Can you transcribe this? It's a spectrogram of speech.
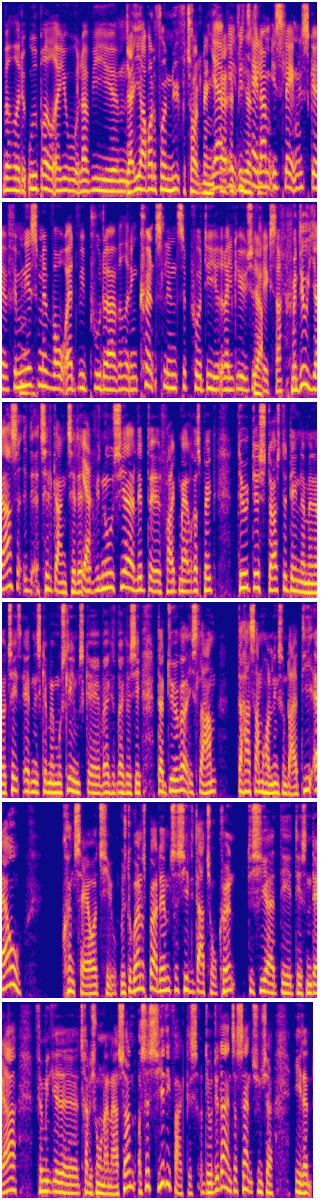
hvad hedder det, udbreder jo, eller vi... Øh, ja, I arbejder for en ny fortolkning Ja, af, vi, af vi taler ting. om islamisk øh, feminisme, mm. hvor at vi putter, hvad hedder det, en kønslinse på de religiøse Ja. tekster. Men det er jo jeres øh, tilgang til det. Ja. At vi nu siger jeg lidt øh, frækt med al respekt, det er jo ikke det største del af minoritetsetniske med muslimske, hvad, hvad kan vi sige, der dyrker islam, der har samme holdning som dig. De er jo konservative. Hvis du går ind og spørger dem, så siger de, at der er to køn. De siger, at det, det er sådan, det er. Familietraditionerne er sådan. Og så siger de faktisk, og det er jo det, der er interessant, synes jeg, i den,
